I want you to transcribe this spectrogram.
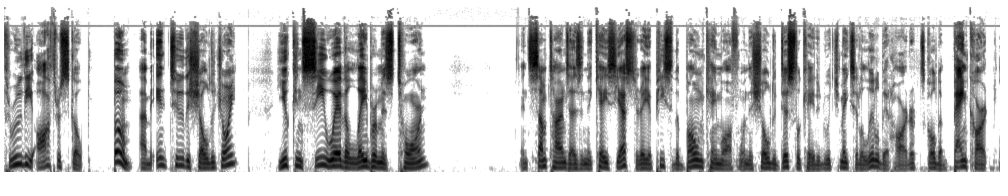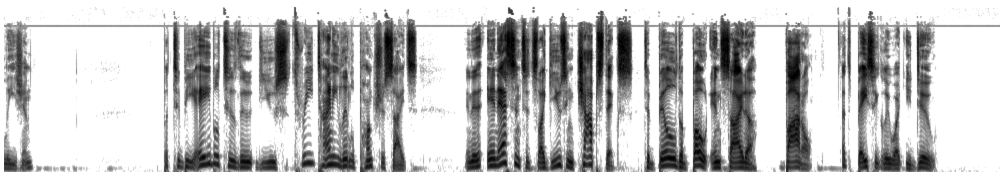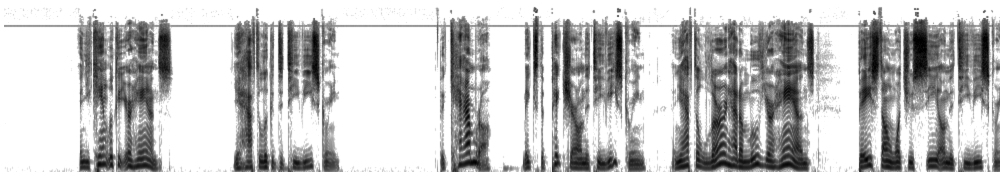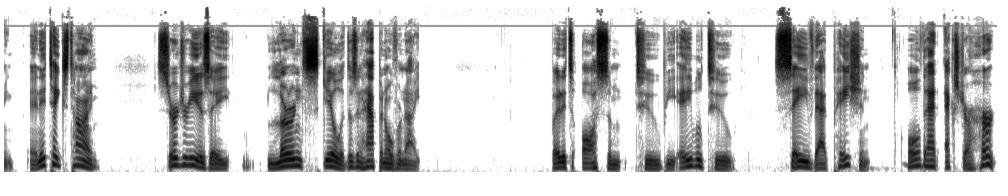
Through the arthroscope, boom, I'm into the shoulder joint. You can see where the labrum is torn. And sometimes, as in the case yesterday, a piece of the bone came off when the shoulder dislocated, which makes it a little bit harder. It's called a Bankart lesion. But to be able to use three tiny little puncture sites, in, in essence, it's like using chopsticks to build a boat inside a bottle. That's basically what you do. And you can't look at your hands you have to look at the TV screen. The camera makes the picture on the TV screen, and you have to learn how to move your hands based on what you see on the TV screen. And it takes time. Surgery is a learned skill, it doesn't happen overnight. But it's awesome to be able to save that patient all that extra hurt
